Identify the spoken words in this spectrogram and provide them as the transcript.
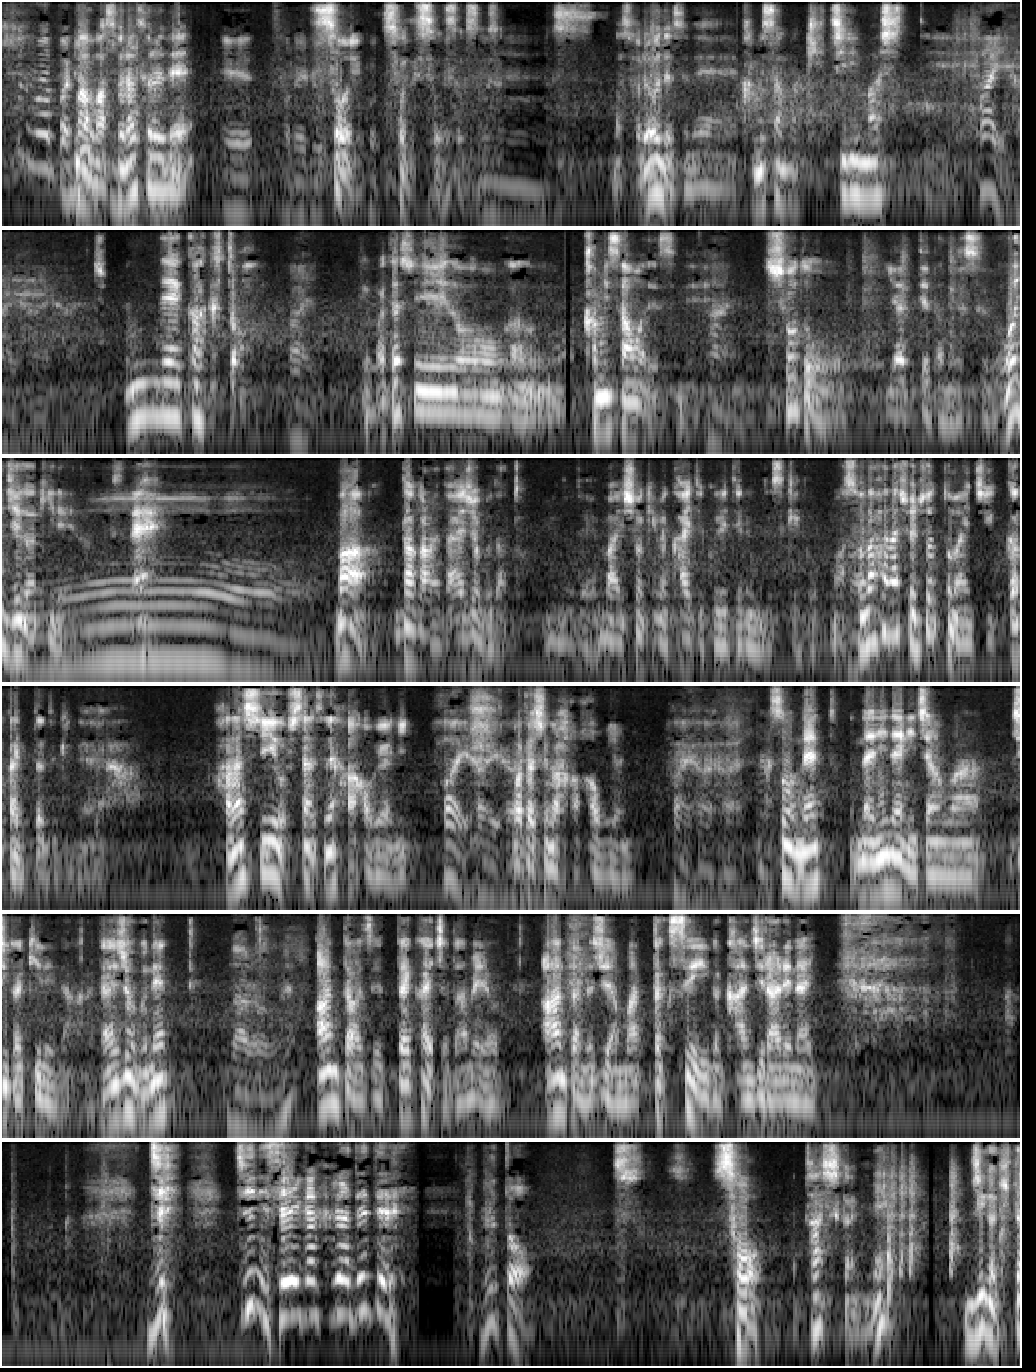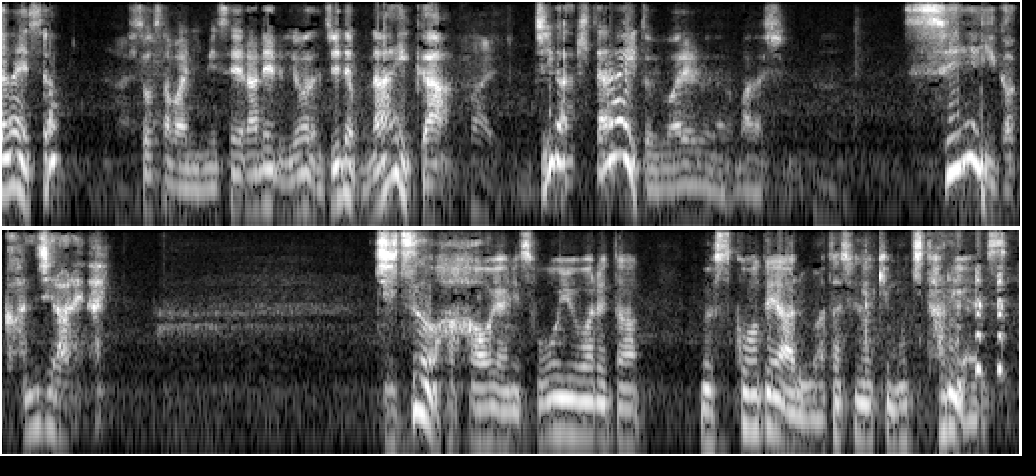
それもやっぱまあまあそれはそれで、えーされるそうそうですそうですそうですんまあそれをですね、かみさんがケチりまして、はいはいはい自分で書くと。はい。はい。で私の、あの、かみさんはですね、はい。書道をやってたのですごい字が綺麗なんですね。おーまあ、だから大丈夫だというので、まあ一生懸命書いてくれてるんですけど、まあその話をちょっと前に実家帰った時ね、話をしたんですね、母親に。はいはいはい。私の母親に。はいはいはそうね、と何々ちゃんは字が綺麗だから大丈夫ねって。い。なるほどね。あんたは絶対書いちゃダメよって。あんたの字は全く誠意が感じられない。字、字に性格が出てると。そう。確かにね。字が汚いですよ。はい。人様に見せられるような字でもないが、はい。字が汚いと言われるならまだしも、誠意が感じられない。実の母親にそう言われた息子である私の気持ちたるやですよ。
